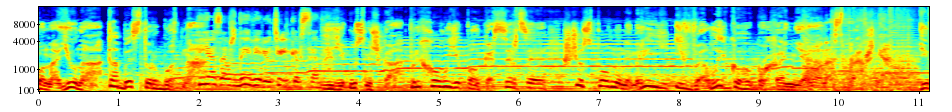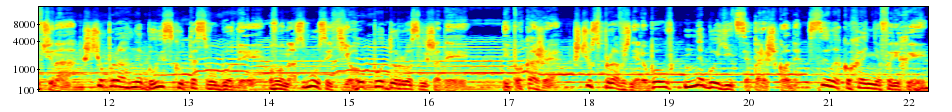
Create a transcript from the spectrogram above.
Вона юна та безтурботна. Я завжди вірю тільки в себе. Її усмішка приховує палке серце, що сповнене мрій і великого кохання. Вона справжня дівчина, що прагне блиску та свободи. Вона змусить його подорослішати і покаже, що справжня любов не боїться перешкод. Сила кохання Феріхи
